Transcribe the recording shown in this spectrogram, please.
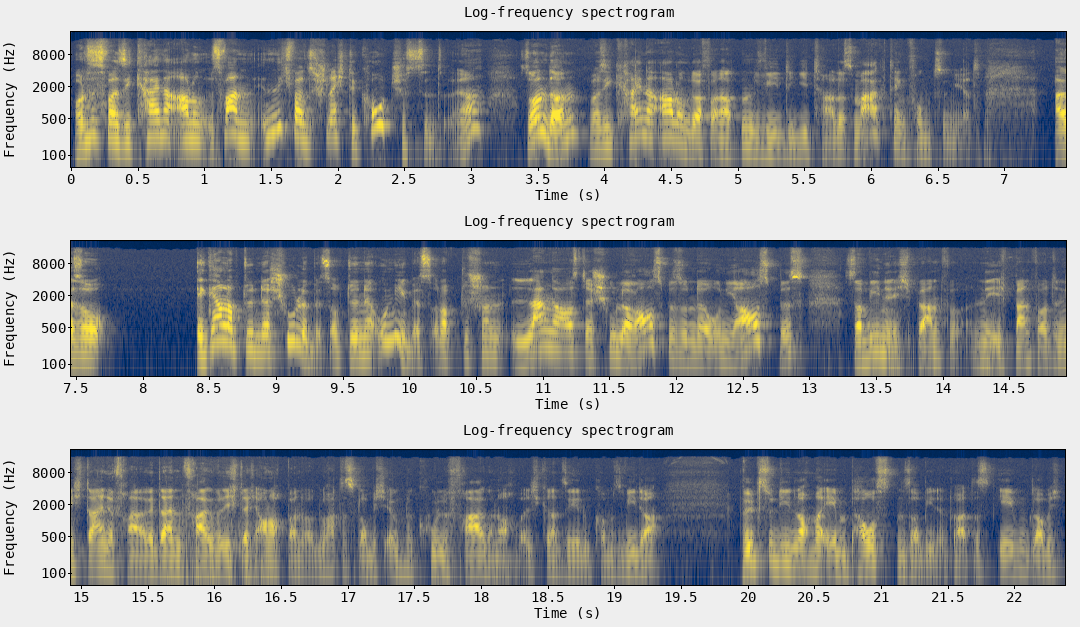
Und das ist, weil sie keine Ahnung, es waren nicht, weil sie schlechte Coaches sind, ja, sondern weil sie keine Ahnung davon hatten, wie digitales Marketing funktioniert. Also, egal ob du in der Schule bist, ob du in der Uni bist oder ob du schon lange aus der Schule raus bist und der Uni raus bist, Sabine, ich beantworte, nee, ich beantworte nicht deine Frage. Deine Frage will ich gleich auch noch beantworten. Du hattest, glaube ich, irgendeine coole Frage noch, weil ich gerade sehe, du kommst wieder. Willst du die nochmal eben posten, Sabine? Du hattest eben, glaube ich,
